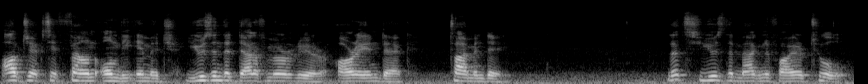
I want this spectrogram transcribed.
objects it found on the image using the data from earlier, RA and Dec, time and date. Let's use the magnifier tool.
